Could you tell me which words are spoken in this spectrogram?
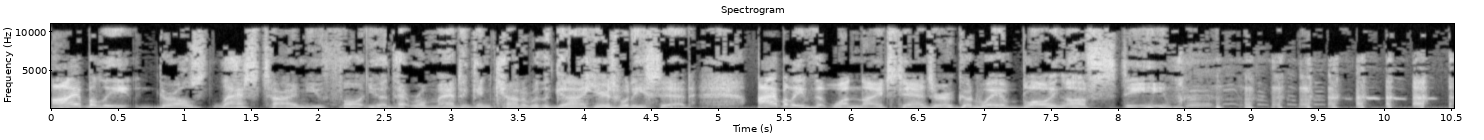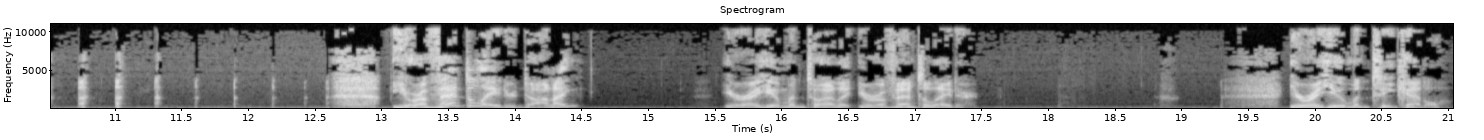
I believe, girls, last time you thought you had that romantic encounter with a guy, here's what he said. I believe that one-night stands are a good way of blowing off steam. You're a ventilator, darling. You're a human toilet. You're a ventilator. You're a human tea kettle.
